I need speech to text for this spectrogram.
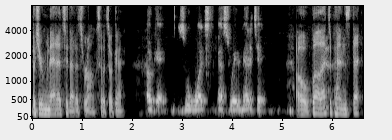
But you're meta to that it's wrong, so it's okay. Okay. So what's the best way to meditate? Oh, well, that depends. That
